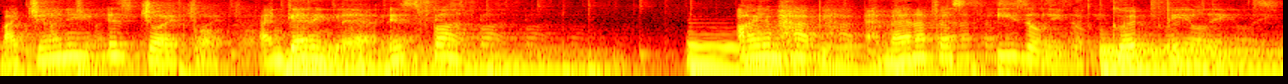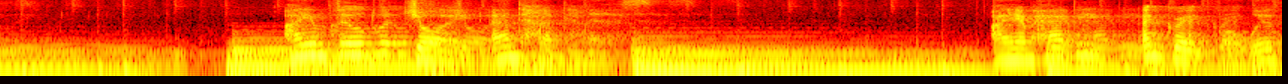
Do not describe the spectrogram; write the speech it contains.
My journey is joyful and getting there is fun. I am happy and manifest easily with good feelings. I am filled with joy and happiness. I am happy and grateful with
